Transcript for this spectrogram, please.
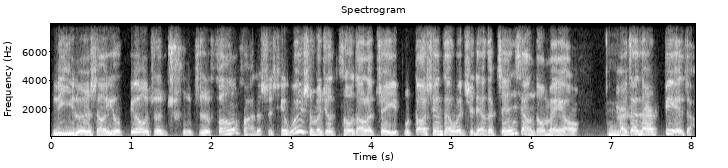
理论上有标准处置方法的事情，为什么就走到了这一步？到现在为止，连个真相都没有，还在那儿憋着？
